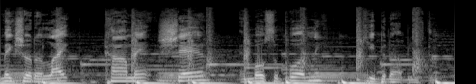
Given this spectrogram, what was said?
Make sure to like, comment, share, and most importantly, keep it uplifting.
